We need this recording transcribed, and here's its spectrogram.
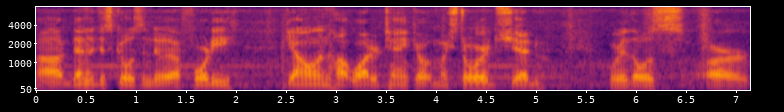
Uh, then it just goes into a 40 gallon hot water tank out in my storage shed where those are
